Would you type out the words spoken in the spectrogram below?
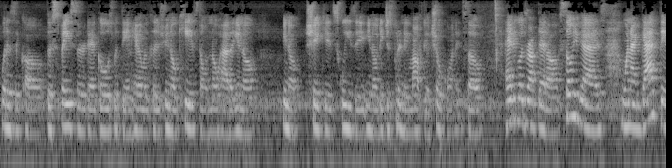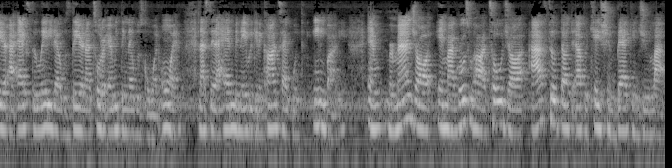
what is it called? The spacer that goes with the inhaler because you know kids don't know how to you know you know shake it, squeeze it. You know they just put it in their mouth, they'll choke on it. So I had to go drop that off. So you guys, when I got there, I asked the lady that was there and I told her everything that was going on. And I said I hadn't been able to get in contact with anybody. Remind y'all, in my grocery haul, I told y'all I filled out the application back in July.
